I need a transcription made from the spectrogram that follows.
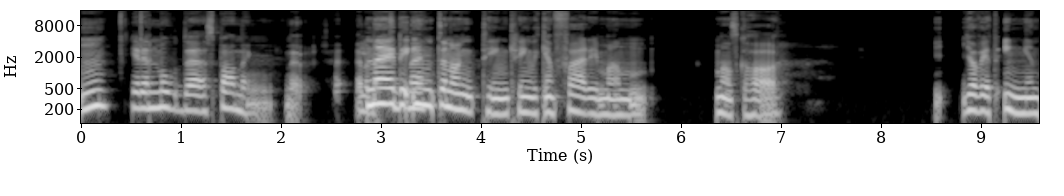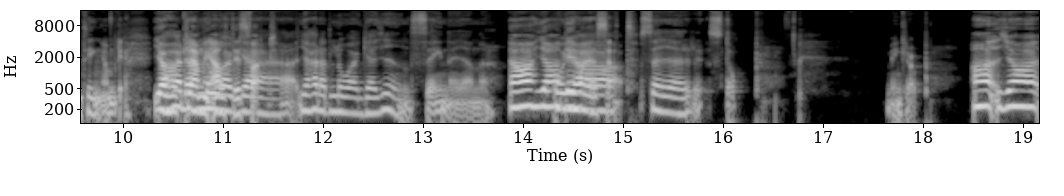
mm. Är det en modespaning nu? Nej, det är inte någonting kring vilken färg man, man ska ha. Jag vet ingenting om det. Jag, har hörde klär mig att alltid låga- svart. Jag hörde att låga jeans är inne igen nu. Ja, ja och det jag, har jag sett. säger stopp. Min kropp. Ja, jag,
